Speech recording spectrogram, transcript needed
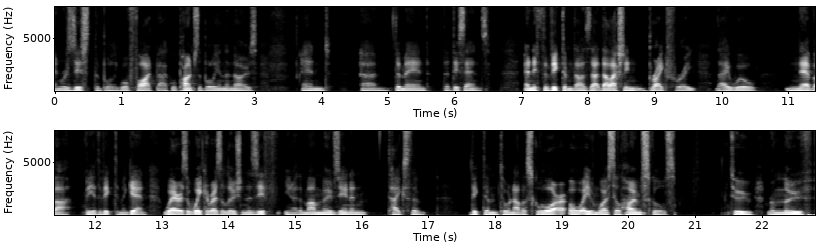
and resist the bully. Will fight back. Will punch the bully in the nose, and um, demand that this ends. And if the victim does that, they'll actually break free. They will never be the victim again. Whereas a weaker resolution is if, you know, the mum moves in and takes the victim to another school or, or even worse, still homeschools to remove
